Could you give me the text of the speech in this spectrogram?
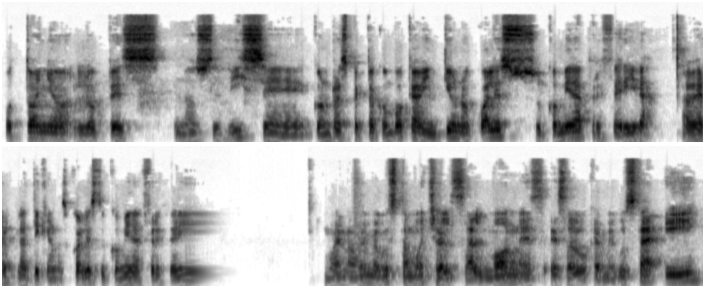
Otoño López nos dice, con respecto a Convoca 21, ¿cuál es su comida preferida? A ver, platícanos, ¿cuál es tu comida preferida? Bueno, a mí me gusta mucho el salmón, es, algo que me gusta, y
